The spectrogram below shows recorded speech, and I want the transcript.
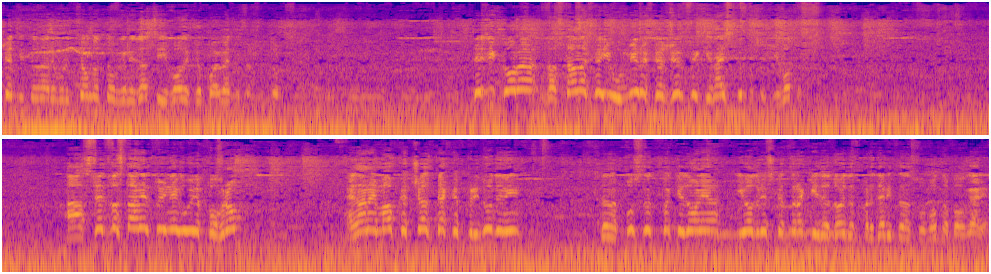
четите на революционната организация и водеха боевете срещу Турция. Тези хора възстанаха и умираха, жертвайки най-скъпо с живота си. А след възстанието и неговия погром, една най-малка част бяха принудени да напуснат Македония и Одринска Тракия и да дойдат в пределите на свободна България.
